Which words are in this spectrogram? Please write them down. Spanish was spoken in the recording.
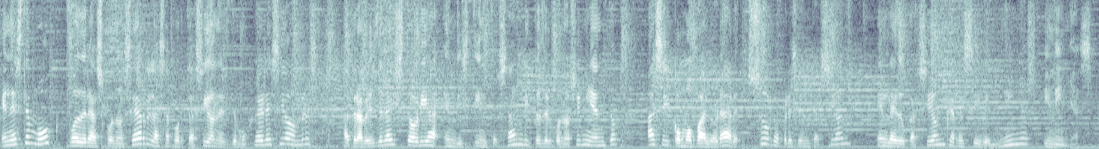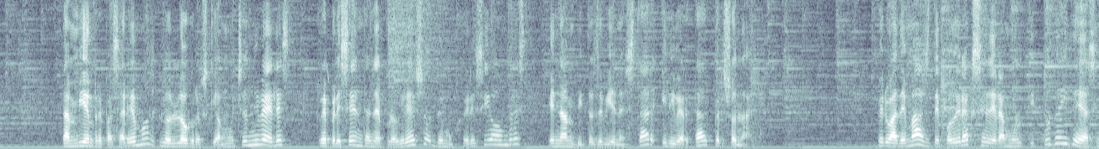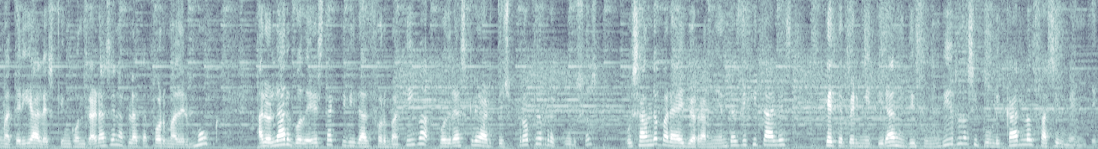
En este MOOC podrás conocer las aportaciones de mujeres y hombres a través de la historia en distintos ámbitos del conocimiento, así como valorar su representación en la educación que reciben niños y niñas. También repasaremos los logros que a muchos niveles representan el progreso de mujeres y hombres en ámbitos de bienestar y libertad personal. Pero además de poder acceder a multitud de ideas y materiales que encontrarás en la plataforma del MOOC, a lo largo de esta actividad formativa podrás crear tus propios recursos usando para ello herramientas digitales que te permitirán difundirlos y publicarlos fácilmente.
